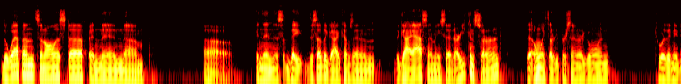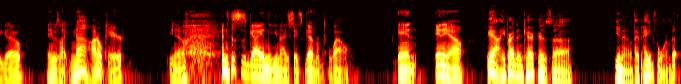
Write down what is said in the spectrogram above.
the weapons and all this stuff, and then. Um, uh, and then this they this other guy comes in and the guy asks him he said are you concerned that only 30% are going to where they need to go and he was like no i don't care you know and this is a guy in the United States government. Wow. And anyhow, Yeah, he probably didn't care because, uh, you know, they paid for him but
